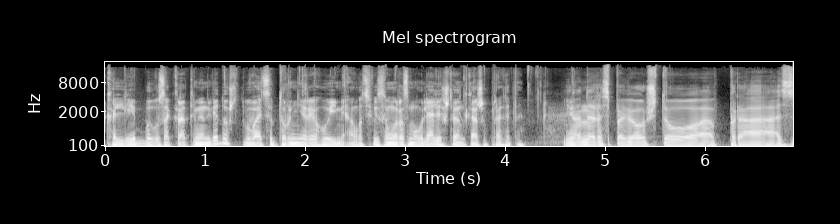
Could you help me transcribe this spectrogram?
калі быў за кратамі ведаў што адбываецца турнір яго імя? Вот вы размаўлялі што ён кажа пра гэта ён распавёў што праз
